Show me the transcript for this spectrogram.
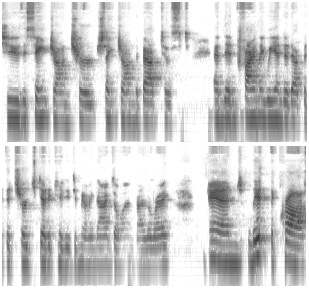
to the St. John Church, St. John the Baptist, and then finally, we ended up at the church dedicated to Mary Magdalene, by the way, and lit the cross.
